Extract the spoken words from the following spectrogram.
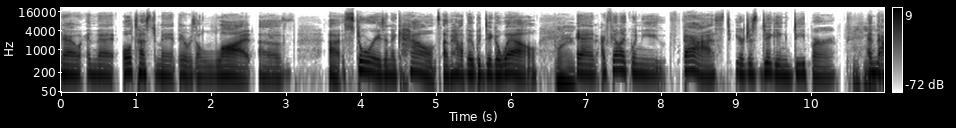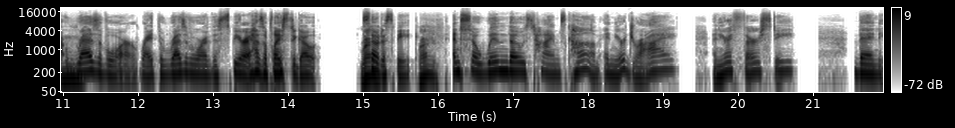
know, in the Old Testament, there was a lot of uh, stories and accounts of how they would dig a well. Right. And I feel like when you fast, you're just digging deeper. Mhm. And that Mhm. reservoir, right? The reservoir of the spirit has a place to go, so to speak. right. And so when those times come and you're dry and you're thirsty, then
